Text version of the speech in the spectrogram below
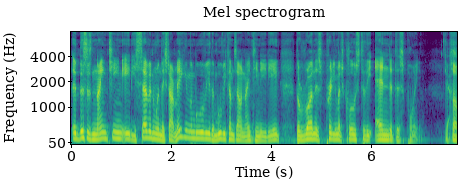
the this is 1987 when they start making the movie. The movie comes out in 1988. The run is pretty much close to the end at this point. Yes. So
